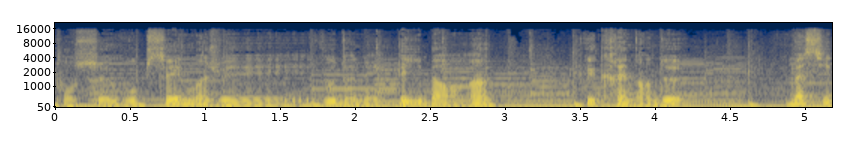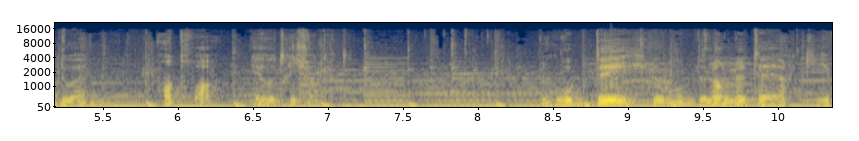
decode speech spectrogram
pour ce groupe C, moi je vais vous donner Pays-Bas en 1, Ukraine en 2, Macédoine en 3 et Autriche en 4. Le groupe D, le groupe de l'Angleterre, qui est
